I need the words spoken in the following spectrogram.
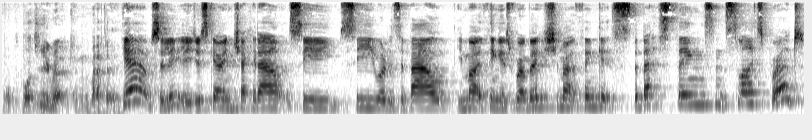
What, what do you reckon, Maddie? Yeah, absolutely. Just go and check it out. See see what it's about. You might think it's rubbish. You might think it's the best thing since sliced bread.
